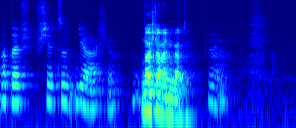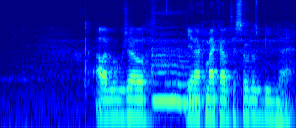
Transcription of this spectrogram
A to je vš- vše, co děláš, jo. No ještě mám jednu kartu. No. Ale bohužel jinak mé karty jsou dost bídné.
